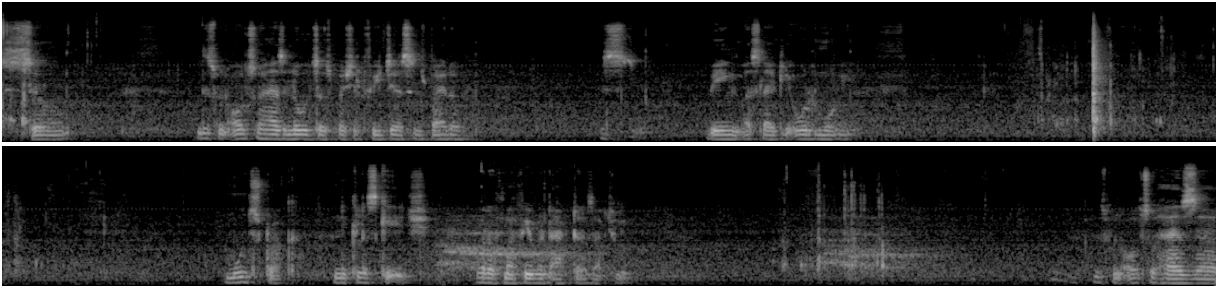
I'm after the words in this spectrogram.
So this one also has loads of special features in spite of this being a slightly old movie. Moonstruck, Nicolas Cage, one of my favorite actors actually. This one also has uh,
